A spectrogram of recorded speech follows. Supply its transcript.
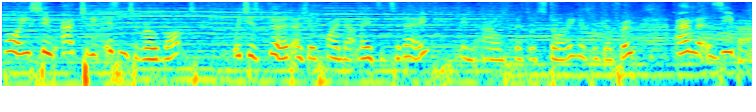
Voice, who actually isn't a robot, which is good, as you'll find out later today in our little story as we go through, and Zeba.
